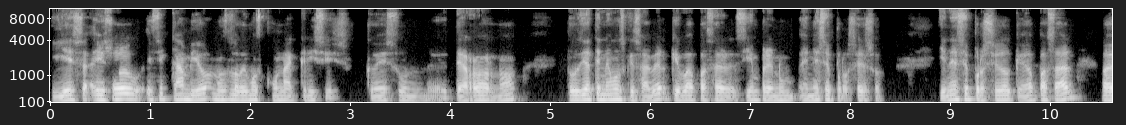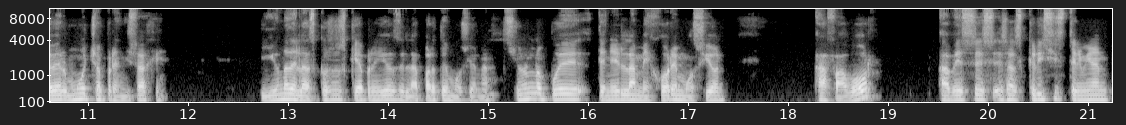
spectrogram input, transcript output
Y esa, eso, ese cambio nos lo vemos con una crisis, que es un eh, terror, ¿no? Entonces ya tenemos que saber qué va a pasar siempre en, en ese proceso. Y en ese proceso que va a pasar va a haber mucho aprendizaje. Y una de las cosas que he aprendido es de la parte emocional. Si uno no puede tener la mejor emoción a favor, a veces esas crisis terminan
